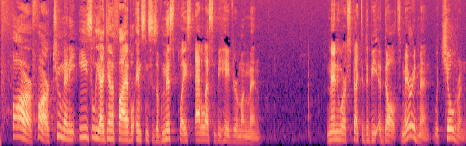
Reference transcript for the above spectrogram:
far, far too many easily identifiable instances of misplaced adolescent behavior among men. Men who are expected to be adults, married men with children,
